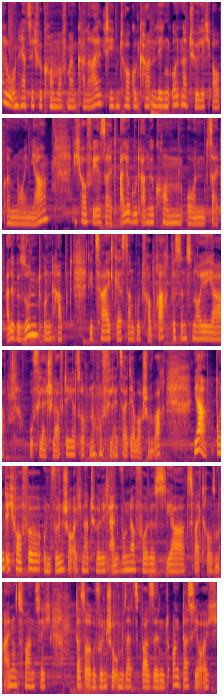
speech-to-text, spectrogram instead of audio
Hallo und herzlich willkommen auf meinem Kanal Themen Talk und Kartenlegen und natürlich auch im neuen Jahr. Ich hoffe, ihr seid alle gut angekommen und seid alle gesund und habt die Zeit gestern gut verbracht bis ins neue Jahr. Oh, vielleicht schlaft ihr jetzt auch noch, vielleicht seid ihr aber auch schon wach. Ja, und ich hoffe und wünsche euch natürlich ein wundervolles Jahr 2021 dass eure Wünsche umsetzbar sind und dass ihr euch,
